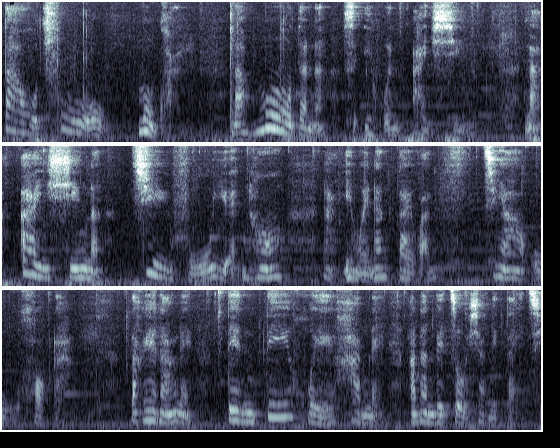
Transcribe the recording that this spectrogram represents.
到处募款，那募的呢是一份爱心，那爱心呢聚福缘哈，那因为咱台湾真有福啦，大家人呢点滴回汗呢，啊，咱要做什么代志？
